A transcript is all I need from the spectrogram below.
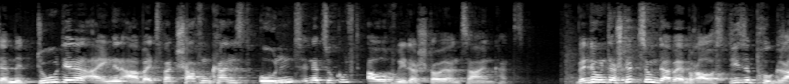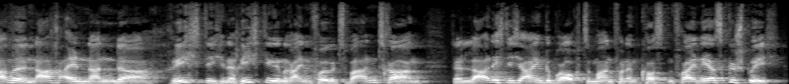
damit du dir deinen eigenen Arbeitsplatz schaffen kannst und in der Zukunft auch wieder Steuern zahlen kannst. Wenn du Unterstützung dabei brauchst, diese Programme nacheinander richtig in der richtigen Reihenfolge zu beantragen, dann lade ich dich ein, Gebrauch zu machen von einem kostenfreien Erstgespräch.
